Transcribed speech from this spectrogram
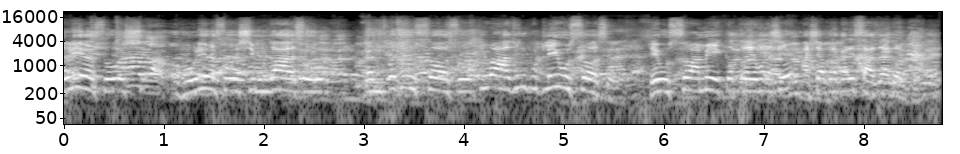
होळी असो श- होळी असो शिमगा असो गणपती उत्सव असो किंवा अजून कुठलेही उत्सव असो हे उत्सव आम्ही एकत्र येऊन असे अशा प्रकारे साजरा करतो.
